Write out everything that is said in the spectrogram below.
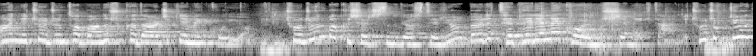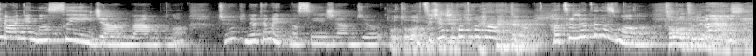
Anne çocuğun tabağına şu kadarcık yemek koyuyor. Hı hı. Çocuğun bakış açısını gösteriyor. Böyle tepeleme koymuş yemekten. Çocuk hı hı. diyor ki anne nasıl yiyeceğim ben bunu? Diyor ki ne demek nasıl yiyeceğim diyor. O tabak bitecek. bitecek. o tabak diyor. Hatırladınız mı onu? Tam hatırlıyorum aslında.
